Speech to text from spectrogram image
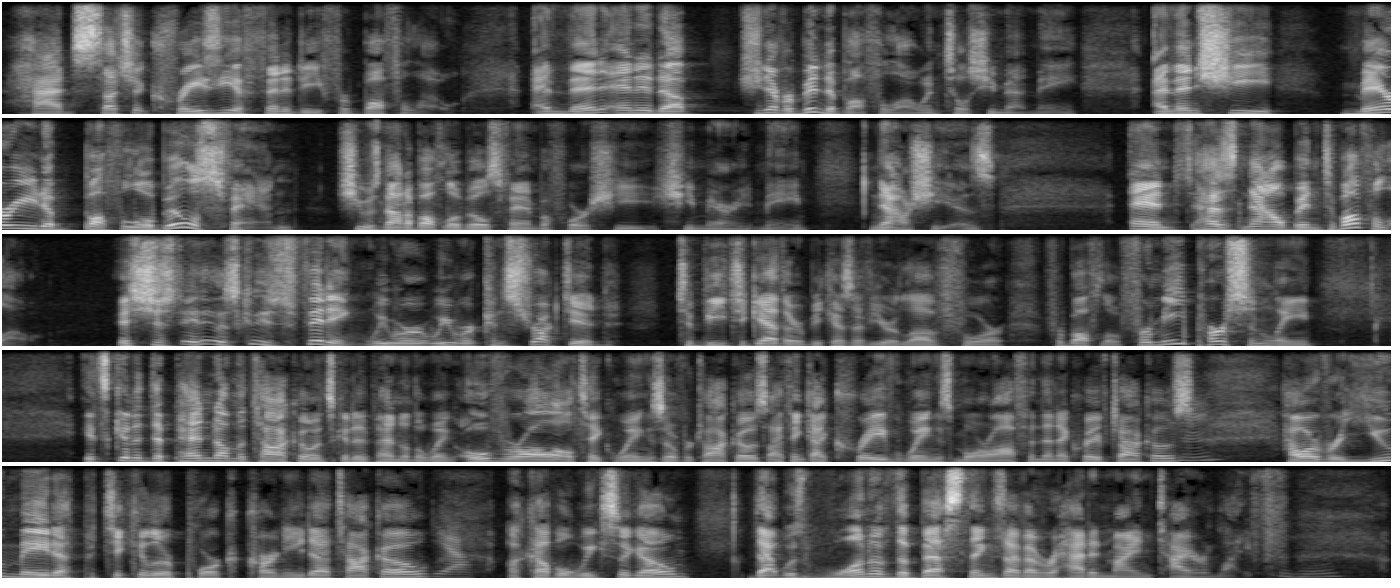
had such a crazy affinity for Buffalo and then ended up, she'd never been to Buffalo until she met me. And then she married a Buffalo Bills fan. She was not a Buffalo Bills fan before she, she married me. Now she is. And has now been to Buffalo. It's just, it was, it was fitting. We were, we were constructed to be together because of your love for, for Buffalo. For me personally, it's going to depend on the taco. and It's going to depend on the wing. Overall, I'll take wings over tacos. I think I crave wings more often than I crave tacos. However, you made a particular pork carnita taco Yeah. a couple weeks ago. That was one of the best things I've ever had in my entire life.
